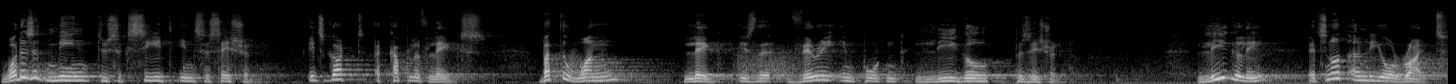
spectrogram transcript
What does it mean to succeed in secession? It's got a couple of legs, but the one leg is the very important legal position. Legally, it's not only your right,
